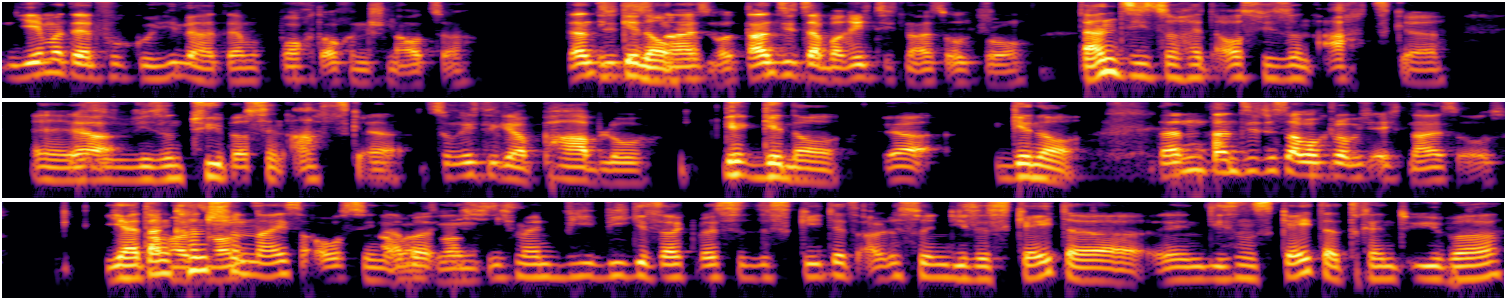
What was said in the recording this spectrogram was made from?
jemand, der einen Fukuhila hat, der braucht auch einen Schnauzer. Dann sieht es Genau. nice aus. Dann sieht es aber richtig nice aus, Bro. dann siehst du halt aus wie so ein 80er, äh, Ja. so, wie so ein Typ aus den 80ern. Ja, so ein richtiger Pablo. Ge- Genau, Ja. genau. Dann, dann sieht es aber auch, glaube ich, echt nice aus. Ja, dann kann schon sonst- nice aussehen, aber aber, ich, ich meine, wie, wie gesagt, weißt du, das geht jetzt alles so in diese Skater, in diesen Skater-Trend über.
